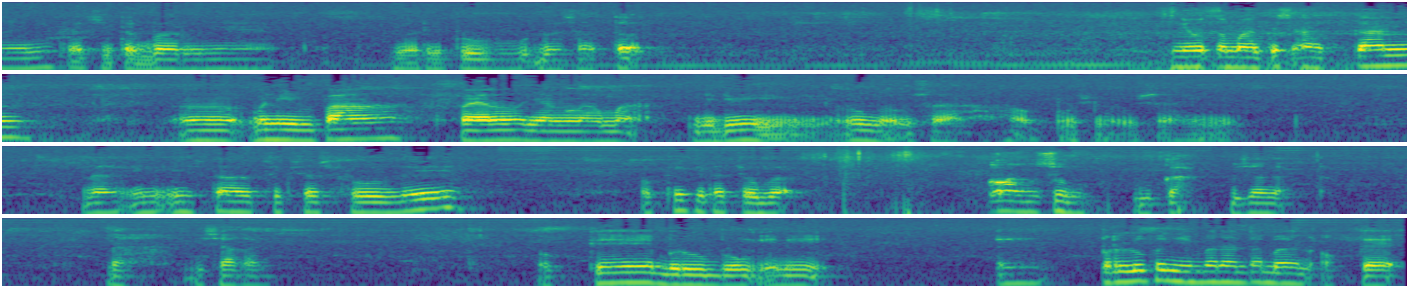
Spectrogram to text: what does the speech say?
nah ini versi terbarunya 2021 ini otomatis akan uh, menimpa file yang lama. Jadi lu nggak usah hapus nggak usah ini. Nah ini install successfully. Oke kita coba langsung buka. Bisa nggak? Nah bisa kan? Oke berhubung ini eh, perlu penyimpanan tambahan. Oke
